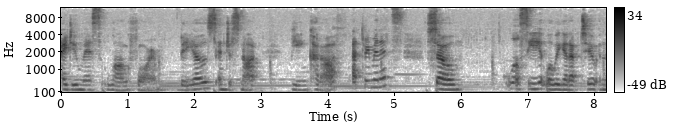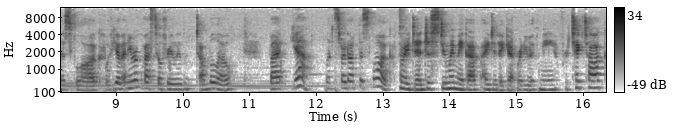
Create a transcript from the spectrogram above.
I do miss long form videos and just not being cut off at three minutes. So we'll see what we get up to in this vlog. If you have any requests, feel free to leave them down below. But yeah, let's start off this vlog. So I did just do my makeup. I did a get ready with me for TikTok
